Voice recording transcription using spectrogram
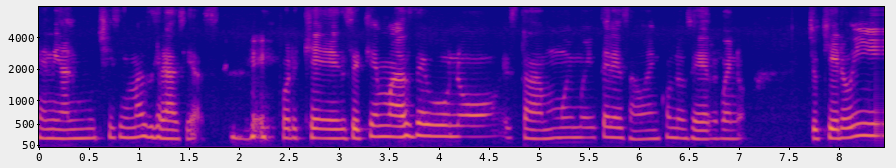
Genial, muchísimas gracias, porque sé que más de uno está muy, muy interesado en conocer, bueno, yo quiero ir,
